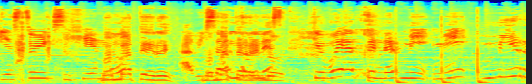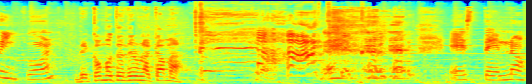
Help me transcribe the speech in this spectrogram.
y estoy exigiendo, Mamá tere- avisándoles que voy a tener mi, mi, mi rincón De cómo tener una cama. este, no.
